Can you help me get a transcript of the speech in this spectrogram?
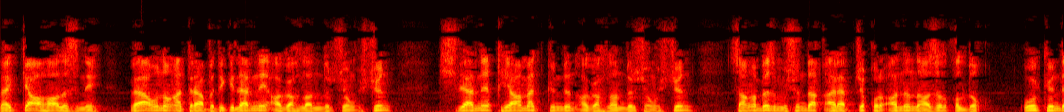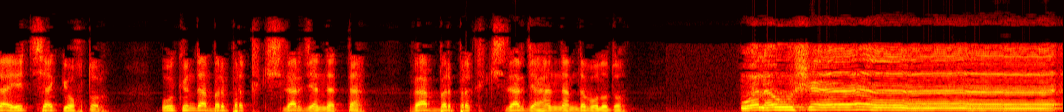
Makka aholisini va uning atrofidagilarni ogohlantirishing uchun kishilarni qiyomat kundan ogohlantirishing uchun sana biz mushundoq arabcha Qur'onni nozil qildik. U kunda hech shak yo'qdir. U kunda bir firqa kishilar jannatda va bir firqa kishilar jahannamda bo'ladi. ولو شاء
